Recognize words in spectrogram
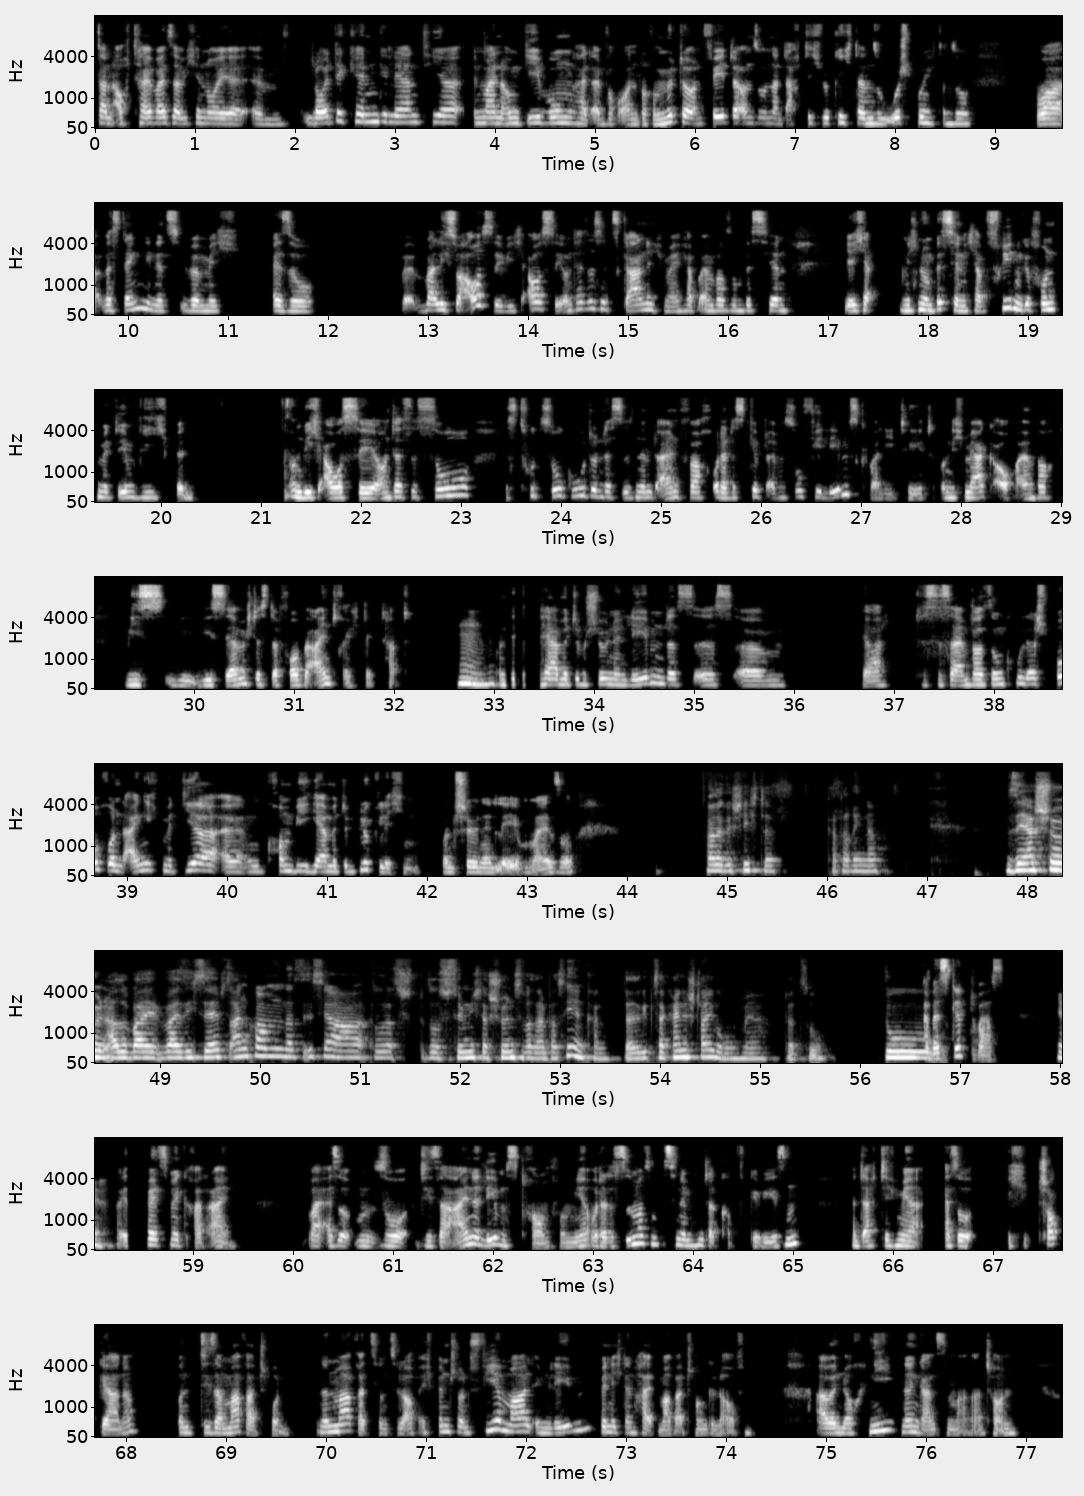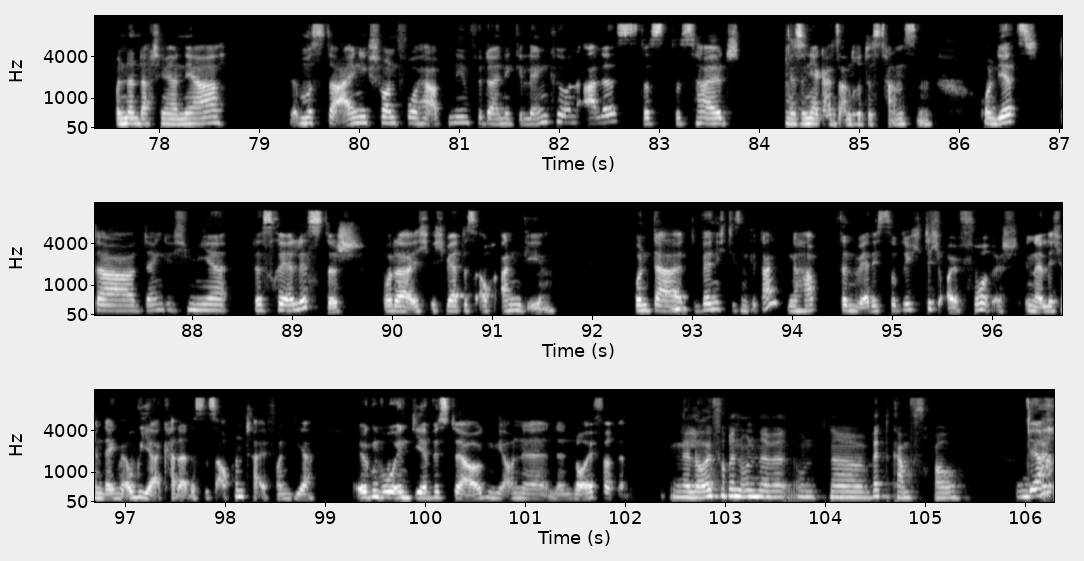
dann auch teilweise habe ich hier neue ähm, Leute kennengelernt hier in meiner Umgebung, halt einfach andere Mütter und Väter und so. Und dann dachte ich wirklich dann so ursprünglich dann so, boah, was denken die jetzt über mich? Also, weil ich so aussehe, wie ich aussehe. Und das ist jetzt gar nicht mehr. Ich habe einfach so ein bisschen, ja, ich habe nicht nur ein bisschen, ich habe Frieden gefunden mit dem, wie ich bin und wie ich aussehe. Und das ist so, es tut so gut und das, das nimmt einfach oder das gibt einfach so viel Lebensqualität. Und ich merke auch einfach, wie es, wie, wie sehr mich das davor beeinträchtigt hat. Mhm. Und Herr mit dem schönen Leben, das ist, ähm, ja, das ist einfach so ein cooler Spruch und eigentlich mit dir äh, ein Kombi her mit dem glücklichen und schönen Leben. Also. Tolle Geschichte, Katharina. Sehr schön. Also bei, bei sich selbst ankommen, das ist ja so das, so ziemlich das Schönste, was einem passieren kann. Da gibt's ja keine Steigerung mehr dazu. Du, Aber es gibt was. Ja. Jetzt fällt es mir gerade ein. Weil, also so dieser eine Lebenstraum von mir, oder das ist immer so ein bisschen im Hinterkopf gewesen, dann dachte ich mir, also ich jogge gerne und dieser Marathon, einen Marathon zu laufen. Ich bin schon viermal im Leben, bin ich den Halbmarathon gelaufen, aber noch nie einen ganzen Marathon. Und dann dachte ich mir, naja, da musst du eigentlich schon vorher abnehmen für deine Gelenke und alles. Das, das halt, das sind ja ganz andere Distanzen. Und jetzt, da denke ich mir, das ist realistisch oder ich, ich werde das auch angehen. Und da, mhm. wenn ich diesen Gedanken habe, dann werde ich so richtig euphorisch innerlich und denke mir, oh ja, Kada, das ist auch ein Teil von dir. Irgendwo in dir bist du ja irgendwie auch eine, eine Läuferin. Eine Läuferin und eine, und eine Wettkampffrau. Ja.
